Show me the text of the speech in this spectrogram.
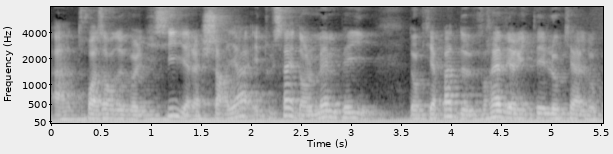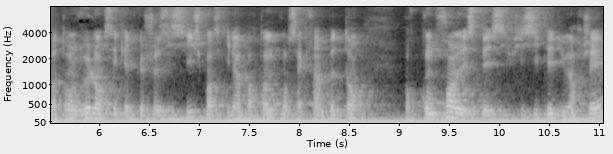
à 3 heures de vol d'ici, il y a la charia et tout ça est dans le même pays. Donc il n'y a pas de vraie vérité locale. Donc quand on veut lancer quelque chose ici, je pense qu'il est important de consacrer un peu de temps pour comprendre les spécificités du marché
